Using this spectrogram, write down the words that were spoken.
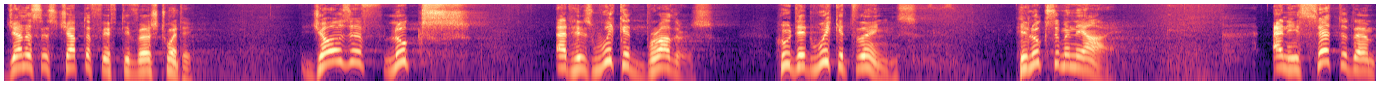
Genesis chapter 50, verse 20. Joseph looks at his wicked brothers who did wicked things. He looks them in the eye and he said to them,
